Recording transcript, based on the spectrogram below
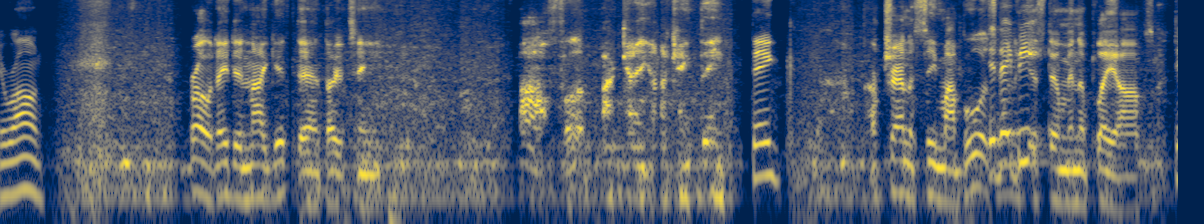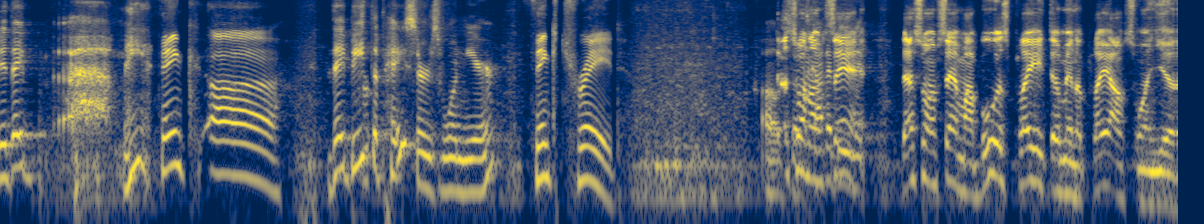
You're wrong. bro. They did not get there in 13. Oh fuck! I can't. I can't think. Think. I'm trying to see my Bulls. Did they when beat- gets them in the playoffs? did they? ah, man, Think. Uh. they beat the Pacers one year. Think trade. Oh, That's so what I'm saying. the- That's what I'm saying. My Bulls played them in the playoffs one year.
